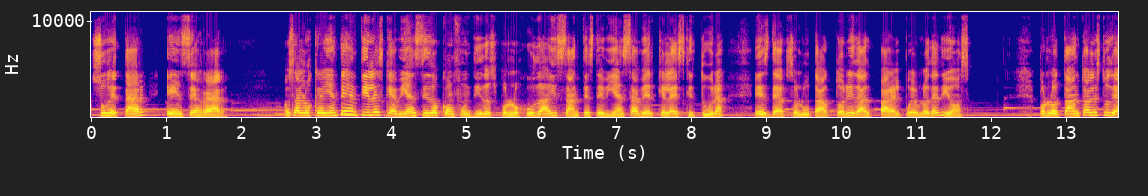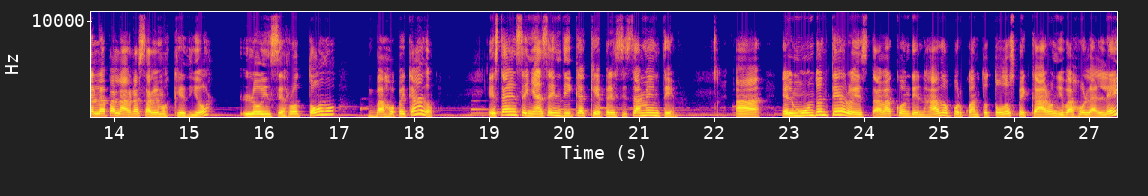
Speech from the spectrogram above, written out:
sujetar encerrar o sea, los creyentes gentiles que habían sido confundidos por los judaizantes debían saber que la escritura es de absoluta autoridad para el pueblo de Dios. Por lo tanto, al estudiar la palabra sabemos que Dios lo encerró todo bajo pecado. Esta enseñanza indica que precisamente ah, el mundo entero estaba condenado por cuanto todos pecaron y bajo la ley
